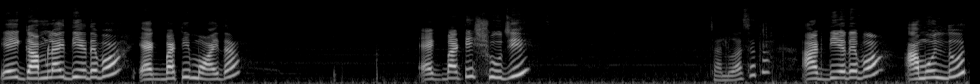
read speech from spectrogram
এই গামলায় দিয়ে দেব এক বাটি ময়দা, এক বাটি সুজি, চালু আছে তো? আর দিয়ে দেব আমুল দুধ।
